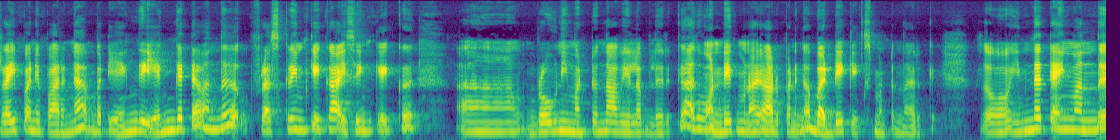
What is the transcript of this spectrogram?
ட்ரை பண்ணி பாருங்கள் பட் எங்கள் எங்கிட்ட வந்து fresh cream cake icing cake brownie மட்டும்தான் அவைலபிள் இருக்குது அது ஒன் டேக்கு முன்னாடி ஆர்டர் பண்ணுங்கள் பர்த்டே கேக்ஸ் மட்டும்தான் இருக்குது ஸோ இந்த டைம் வந்து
